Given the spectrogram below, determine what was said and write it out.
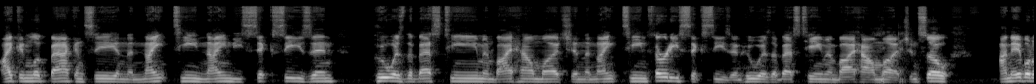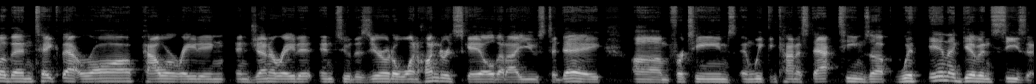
I can look back and see in the 1996 season who was the best team and by how much in the 1936 season who was the best team and by how much. And so I'm able to then take that raw power rating and generate it into the zero to 100 scale that I use today um, for teams, and we can kind of stack teams up within a given season.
